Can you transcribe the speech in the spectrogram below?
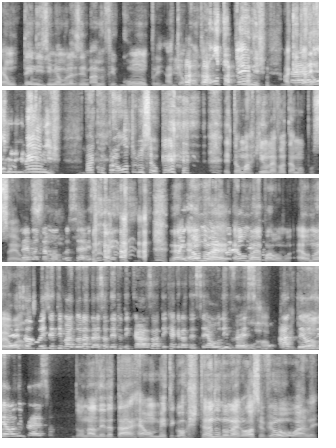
é um tênis. E minha mulher dizendo, ah, meu filho, compre. Aqui é o contrário, outro tênis! Aqui é. quer dizer, outro tênis! Vai comprar outro não sei o quê. Então, Marquinho, levanta a mão pro céu. Levanta a mão pro céu, isso mesmo. é ou não é? É ou não é, Paloma? É ou não é, Essa, uma incentivadora dessa dentro de casa tem que agradecer ao universo. Oh, rapaz, a Deus e ao universo. Dona Leda tá realmente gostando do negócio, viu, Arley?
